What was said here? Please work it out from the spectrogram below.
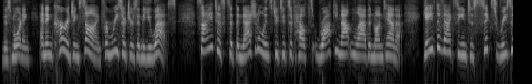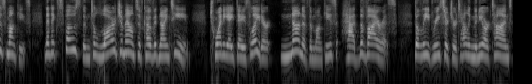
This morning, an encouraging sign from researchers in the U.S. Scientists at the National Institutes of Health's Rocky Mountain Lab in Montana gave the vaccine to six rhesus monkeys, then exposed them to large amounts of COVID 19. 28 days later, none of the monkeys had the virus. The lead researcher telling the New York Times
